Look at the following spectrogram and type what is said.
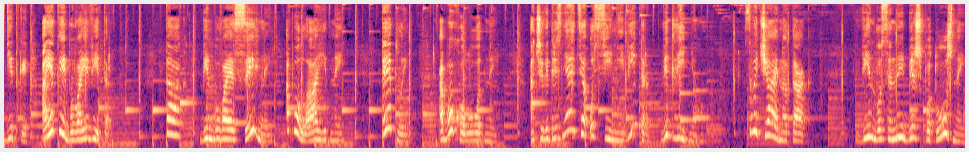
Дітки, а який буває вітер? Так, він буває сильний або лагідний, теплий або холодний. А чи відрізняється осінній вітер від літнього? Звичайно, так. Він восени більш потужний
